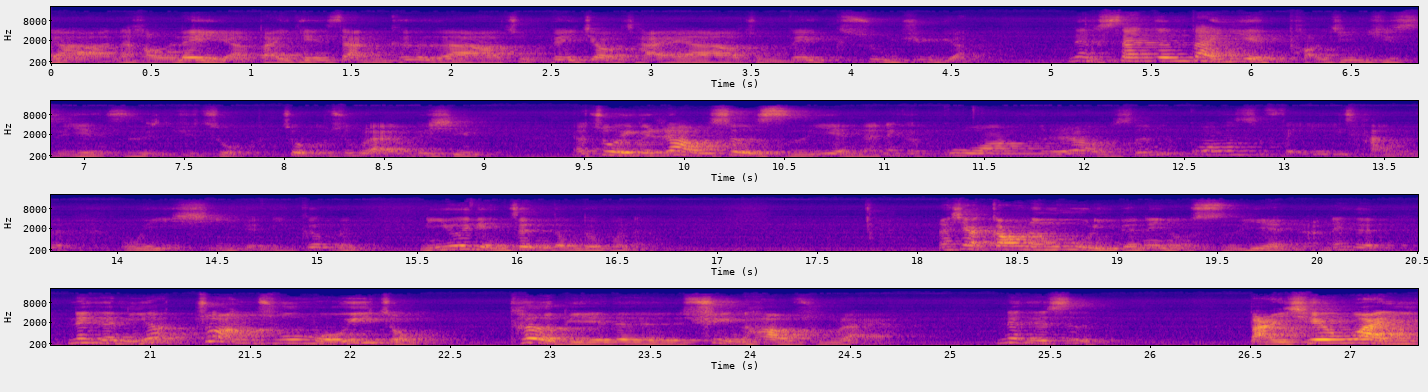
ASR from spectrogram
呀，那好累呀！白天上课啊，准备教材啊，准备数据啊，那个三更半夜跑进去实验室去做，做不出来不行。要做一个绕射实验呢，那个光的绕射，光是非常的微细的，你根本你有一点震动都不能。那像高能物理的那种实验啊，那个那个你要撞出某一种特别的讯号出来啊，那个是百千万亿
